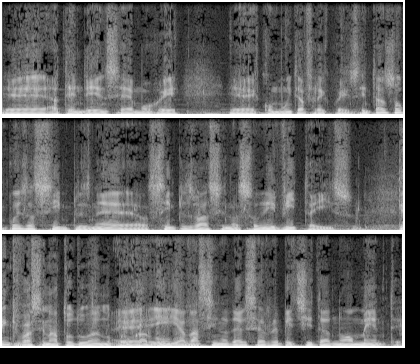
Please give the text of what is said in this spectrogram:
é, a tendência é morrer é, com muita frequência. Então são coisas simples, né? A simples vacinação evita isso. Tem que vacinar todo ano? É, e a vacina deve ser repetida anualmente.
